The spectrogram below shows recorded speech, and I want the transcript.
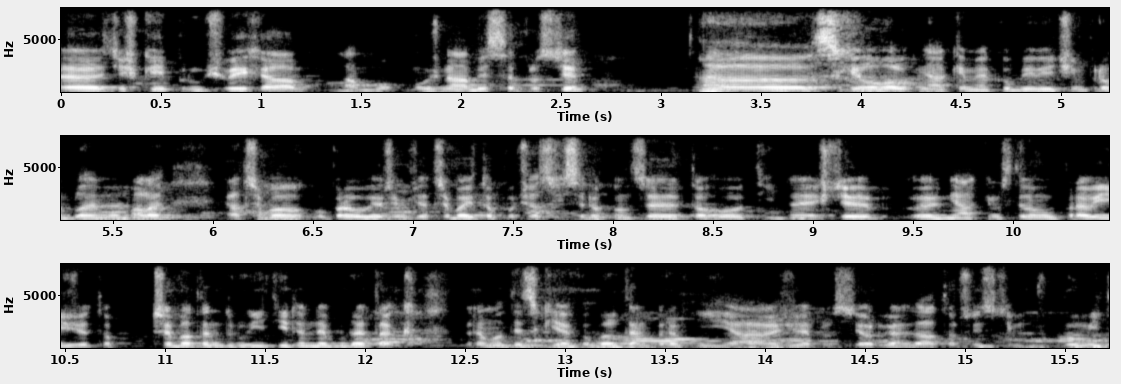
eh, těžký průšvih a, a možná by se prostě Eh, schyloval k nějakým jakoby větším problémům, ale já třeba opravdu věřím, že třeba i to počasí se do konce toho týdne ještě eh, nějakým stylem upraví, že to třeba ten druhý týden nebude tak dramatický, jako byl ten první a že prostě organizátoři s tím už budou mít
